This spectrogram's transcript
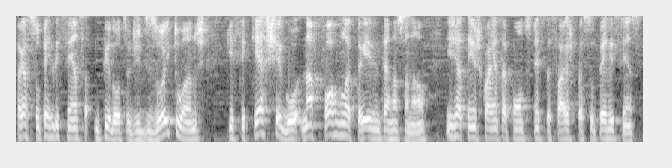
para a superlicença. Um piloto de 18 anos que sequer chegou na Fórmula 3 internacional e já tem os 40 pontos necessários para a superlicença.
